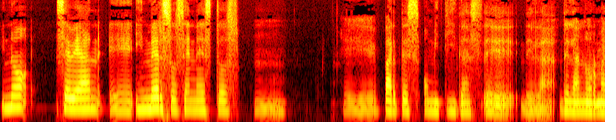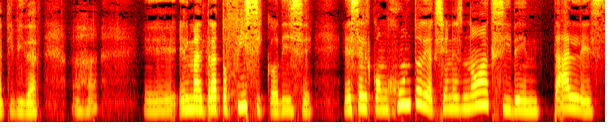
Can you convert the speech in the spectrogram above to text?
y no se vean eh, inmersos en estos mm, eh, partes omitidas eh, de, la, de la normatividad. el maltrato físico, dice, es el conjunto de acciones no accidentales,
